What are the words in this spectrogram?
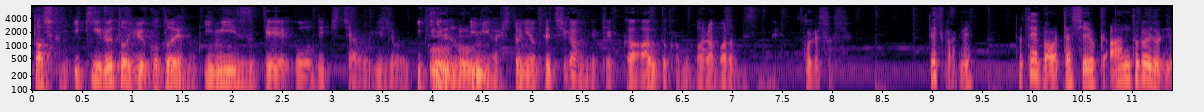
確かに生きるということへの意味付けをできちゃう以上、生きるの意味が人によって違うんで、うんうん、結果アウトカムバラバラですよね。そうです、そうです。ですからね、例えば私はよくアンドロイドに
